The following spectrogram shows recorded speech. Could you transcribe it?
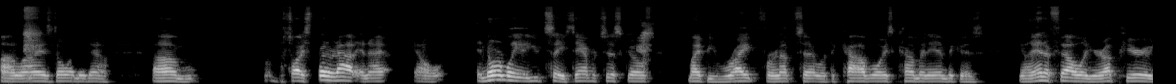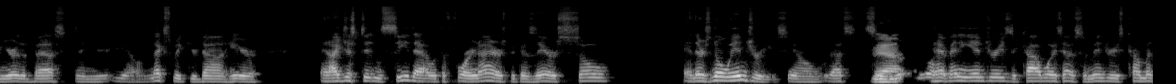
on, Lions, don't let me down. Um, so I spread it out, and I, you know, and normally you'd say San Francisco might be ripe for an upset with the Cowboys coming in because you know NFL when you're up here and you're the best, and you you know next week you're down here, and I just didn't see that with the 49ers because they are so and there's no injuries. You know, that's so yeah. you don't have any injuries. The Cowboys have some injuries coming,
